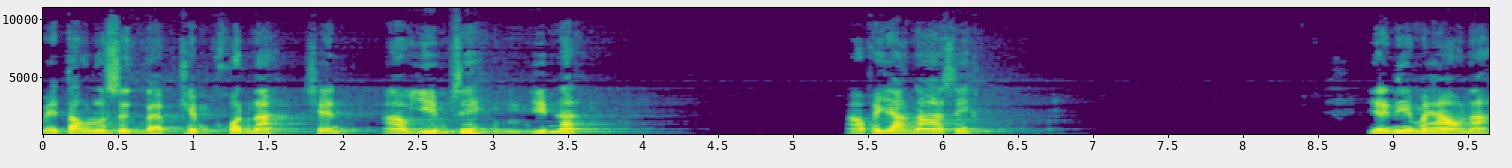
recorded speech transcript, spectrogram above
ไม่ต้องรู้สึกแบบเข้มข้นนะ เช่นอ้าวยิ้มสิยิ้มนะ เอาพยักหน้าสิ อย่างนี้ไม่เอานะ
